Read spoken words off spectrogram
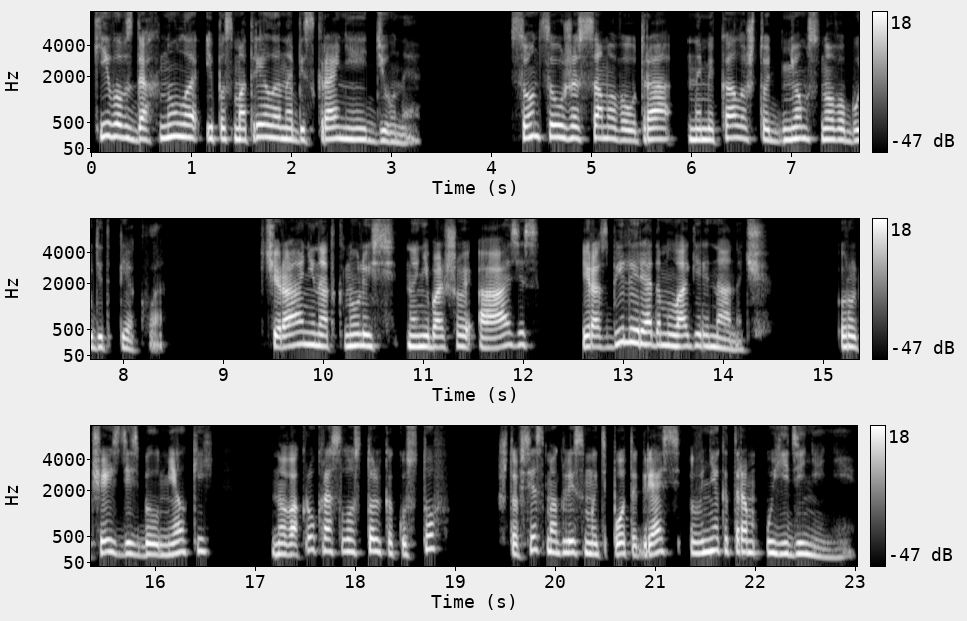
Кива вздохнула и посмотрела на бескрайние дюны. Солнце уже с самого утра намекало, что днем снова будет пекло. Вчера они наткнулись на небольшой оазис и разбили рядом лагерь на ночь. Ручей здесь был мелкий, но вокруг росло столько кустов, что все смогли смыть пот и грязь в некотором уединении.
